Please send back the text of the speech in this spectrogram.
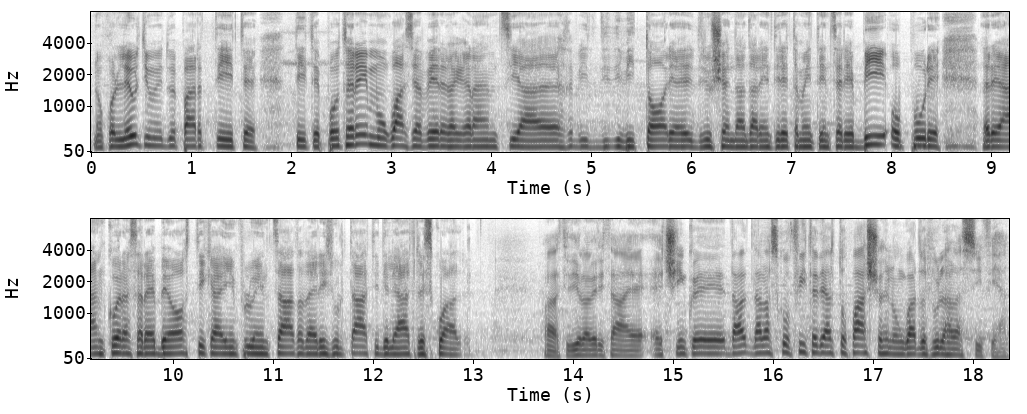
No, con le ultime due partite dite, potremmo quasi avere la garanzia eh, di, di vittoria riuscendo ad andare direttamente in Serie B oppure ancora sarebbe ostica e influenzata dai risultati delle altre squadre? Allora, ti dico la verità, è, è cinque, da, dalla sconfitta di Alto Pascio che non guardo più la classifica,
